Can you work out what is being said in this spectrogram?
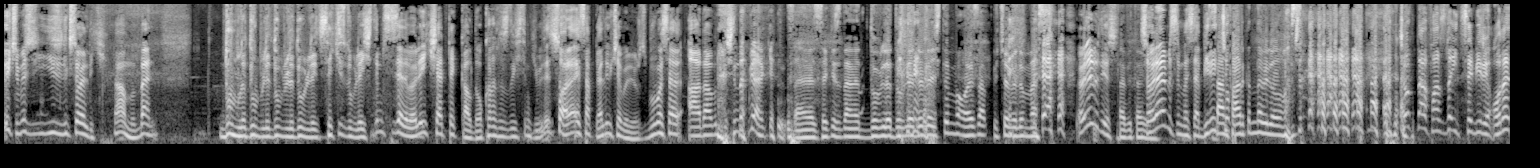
Üçümüz yüzlük söyledik. Tamam mı? Ben duble duble duble duble 8 duble içtim. Size de böyle ikişer tek kaldı. O kadar hızlı içtim ki bir de sonra hesap geldi 3'e bölüyoruz. Bu mesela adabın dışında bir hareket. Sen evet 8 tane duble duble duble içtin mi o hesap 3'e bölünmez. Öyle mi diyorsun? Tabii, tabii. Söyler misin mesela biri Sen çok farkında bile olmaz. çok daha fazla içse biri ona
